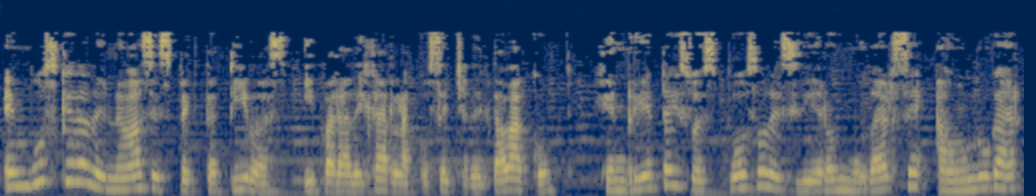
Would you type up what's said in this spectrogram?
En búsqueda de nuevas expectativas y para dejar la cosecha del tabaco, Henrietta y su esposo decidieron mudarse a un lugar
